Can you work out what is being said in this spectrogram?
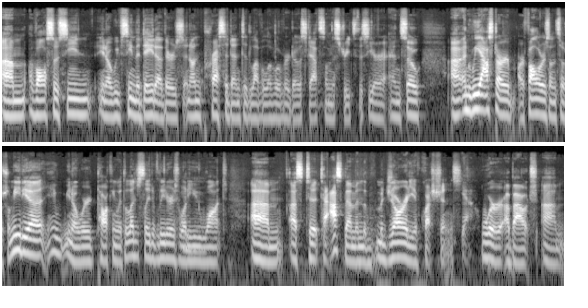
um, I've also seen, you know, we've seen the data. There's an unprecedented level of overdose deaths on the streets this year, and so. Uh, and we asked our, our followers on social media, you know, we're talking with the legislative leaders, what do you want um, us to, to ask them? And the majority of questions yeah. were about um,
